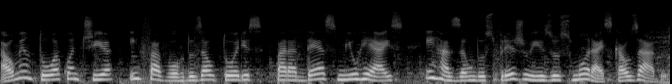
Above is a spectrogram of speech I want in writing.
aumentou a quantia em favor dos autores para 10 mil reais em razão dos prejuízos morais causados.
